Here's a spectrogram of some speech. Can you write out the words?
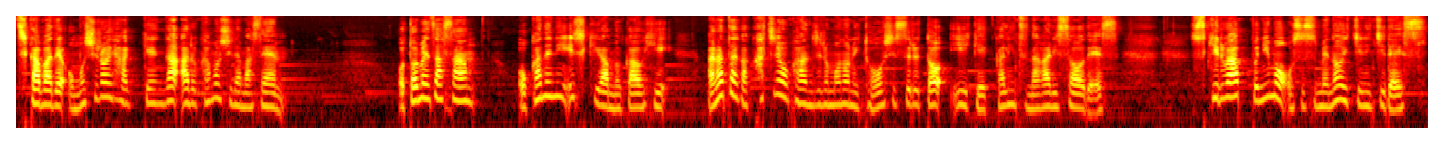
近場で面白い発見があるかもしれません。乙女座さん、お金に意識が向かう日、あなたが価値を感じるものに投資するといい結果につながりそうです。スキルアップにもおすすめの一日です。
